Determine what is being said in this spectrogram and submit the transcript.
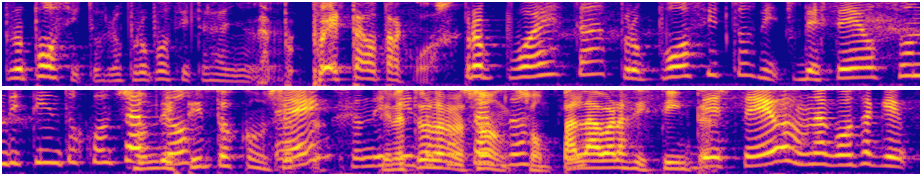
propósitos, los propósitos de Año La Nuevo. propuesta es otra cosa. Propuestas, propósitos, deseos son distintos conceptos. Son distintos ¿eh? conceptos. Son Tienes distintos toda la razón. conceptos, Son sí. palabras distintas. Deseo es una cosa que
